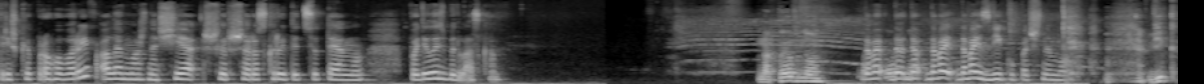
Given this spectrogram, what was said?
трішки проговорив, але можна ще ширше розкрити цю тему. Поділись, будь ласка. Напевно. Давай да, давай, давай з віку почнемо. Вік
